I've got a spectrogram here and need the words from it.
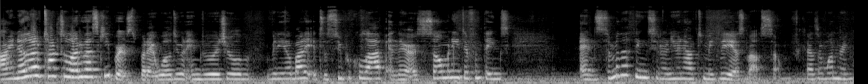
I know that I've talked a lot about Skeepers, but I will do an individual video about it. It's a super cool app, and there are so many different things, and some of the things you don't even have to make videos about. So if you guys are wondering,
